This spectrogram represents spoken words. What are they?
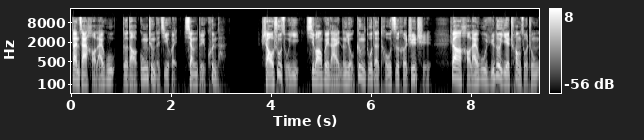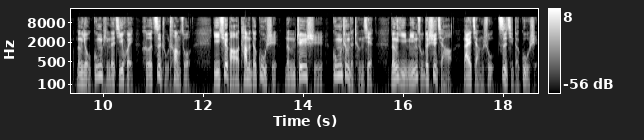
但在好莱坞得到公正的机会相对困难。 少数族裔希望未来能有更多的投资和支持，让好莱坞娱乐业创作中能有公平的机会和自主创作，以确保他们的故事能真实、公正的呈现，能以民族的视角来讲述自己的故事。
